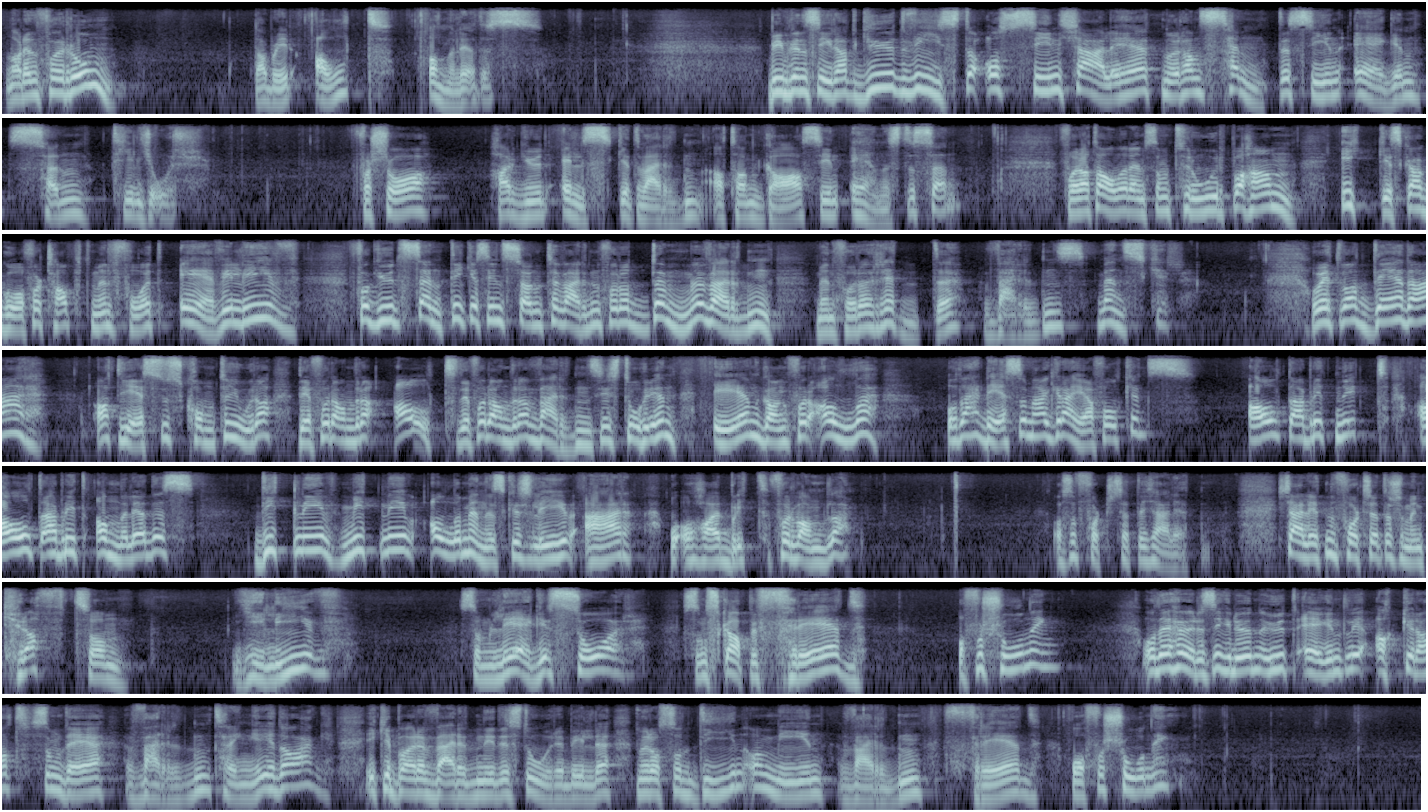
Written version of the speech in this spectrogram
når den får rom, da blir alt annerledes. Bibelen sier at Gud viste oss sin kjærlighet når han sendte sin egen sønn til jord. For så har Gud elsket verden at han ga sin eneste sønn. For at alle dem som tror på ham, ikke skal gå fortapt, men få et evig liv. For Gud sendte ikke sin sønn til verden for å dømme verden, men for å redde verdens mennesker. Og vet du hva det der at Jesus kom til jorda, det forandra alt. Det forandra verdenshistorien en gang for alle. Og det er det som er greia, folkens. Alt er blitt nytt. Alt er blitt annerledes. Ditt liv, mitt liv, alle menneskers liv er og har blitt forvandla. Og så fortsetter kjærligheten. Kjærligheten fortsetter som en kraft som gir liv, som leger sår, som skaper fred og forsoning. Og det høres i grunnen ut egentlig akkurat som det verden trenger i dag. Ikke bare verden i det store bildet, men også din og min verden, fred og forsoning.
